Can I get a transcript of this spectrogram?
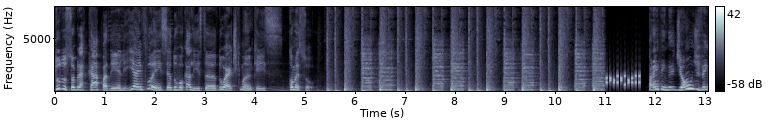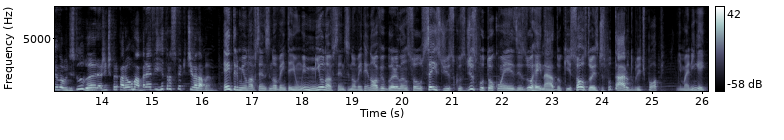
tudo sobre a capa dele e a influência do vocalista do Arctic Monkeys. Começou! Para entender de onde vem o novo disco do Blur, a gente preparou uma breve retrospectiva da banda. Entre 1991 e 1999, o Blur lançou seis discos, disputou com eles o reinado que só os dois disputaram, do Britpop, e mais ninguém.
